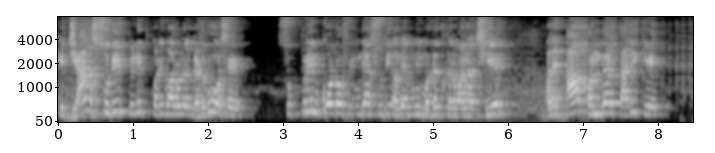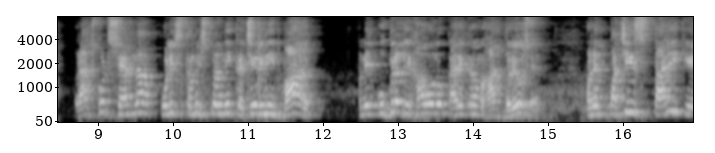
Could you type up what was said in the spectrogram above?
કે જ્યાં સુધી પીડિત પરિવારોને લડવું હશે સુપ્રીમ કોર્ટ ઓફ ઇન્ડિયા સુધી અમે એમની મદદ કરવાના છીએ. અને આ પંદર તારીખે રાજકોટ શહેરના પોલીસ કમિશનરની કચેરીની બહાર અમે ઉગ્ર દેખાવોનો કાર્યક્રમ હાથ ધર્યો છે. અને પચીસ તારીખે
